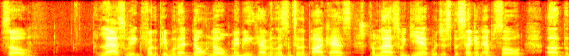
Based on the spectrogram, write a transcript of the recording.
So last week, for the people that don't know, maybe haven't listened to the podcast from last week yet, which is the second episode of the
